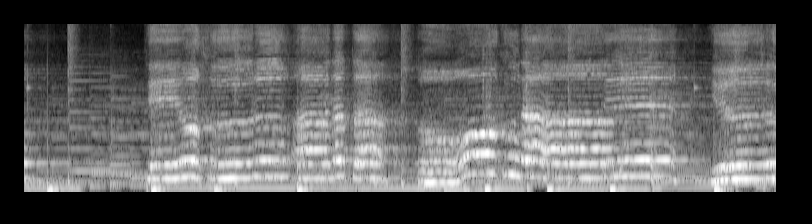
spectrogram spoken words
ム。手を振るあなた遠くなってゆく。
